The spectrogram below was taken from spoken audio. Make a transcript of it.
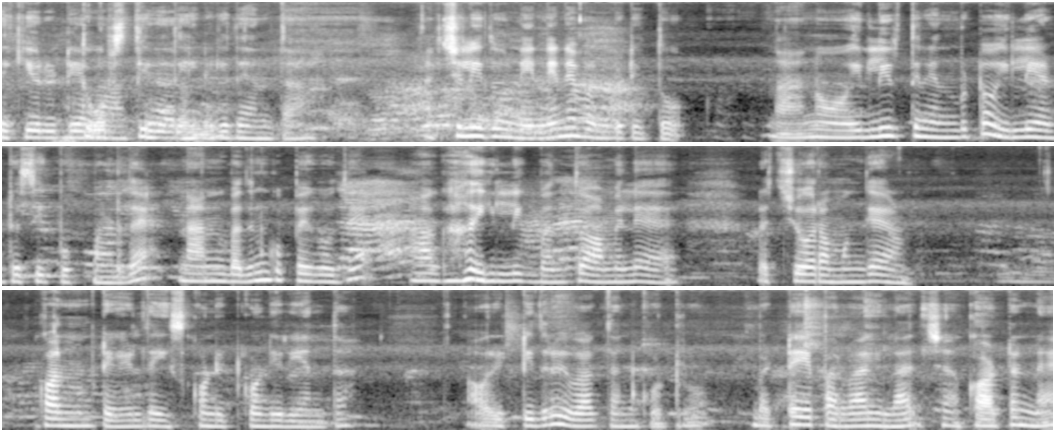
ಸೆಕ್ಯೂರಿಟಿ ತೋರಿಸ್ತಿದ್ದಾರೆ ಹೆಂಗಿದೆ ಅಂತ. ಆ್ಯಕ್ಚುಲಿ ಇದು ನಿನ್ನೆನೇ ಬಂದುಬಿಟ್ಟಿತ್ತು. ನಾನು ಇಲ್ಲಿರ್ತೀನಿ ಅಂದ್ಬಿಟ್ಟು ಇಲ್ಲಿ ಅಡ್ರೆಸ್ಸಿಗೆ ಬುಕ್ ಮಾಡಿದೆ. ನಾನು ಬದನಗುಪ್ಪೆಗೆ ಹೋದೆ. ಆಗ ಇಲ್ಲಿಗೆ ಬಂತು. ಆಮೇಲೆ ರಚ್ಚು ಅವ್ರ ಅಮ್ಮಂಗೆ ಕಾಲ್ ಮಾಡ್ಬಿಟ್ಟು ಹೇಳಿದೆ ಇಸ್ಕೊಂಡು ಇಟ್ಕೊಂಡಿರಿ ಅಂತ. ಅವ್ರು ಇಟ್ಟಿದ್ರು ಇವಾಗ ತಂದು ಕೊಟ್ಟರು ಬಟ್ಟೆ ಪರವಾಗಿಲ್ಲ. ಚ ಕಾಟನ್ನೇ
